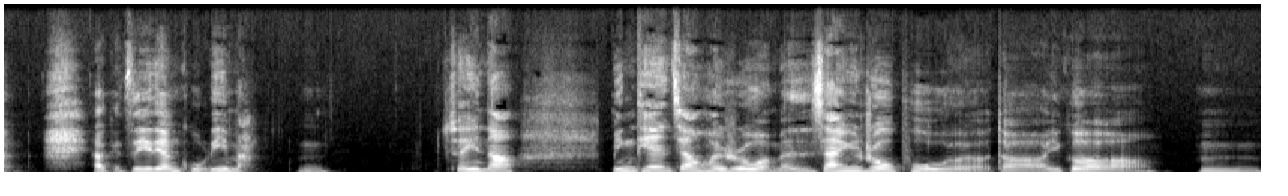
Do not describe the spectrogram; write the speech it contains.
要给自己点鼓励嘛，嗯，所以呢。明天将会是我们三鱼粥铺的一个嗯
